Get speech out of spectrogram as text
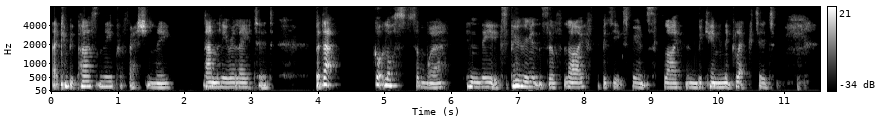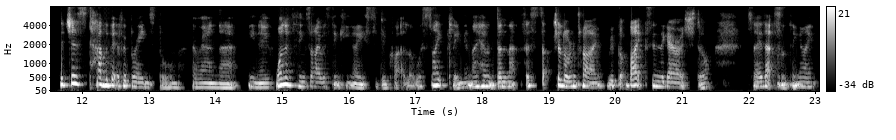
That can be personally, professionally, family related. But that got lost somewhere in the experience of life, the busy experience of life, and became neglected. So just have a bit of a brainstorm around that. You know, one of the things I was thinking I used to do quite a lot was cycling, and I haven't done that for such a long time. We've got bikes in the garage still. So that's something I'm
